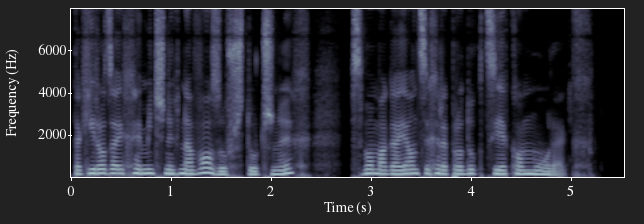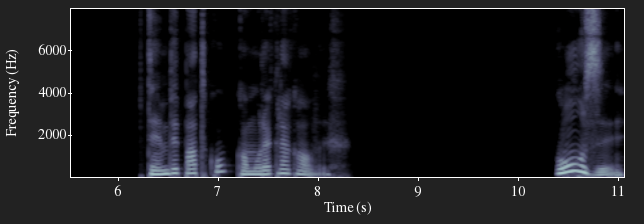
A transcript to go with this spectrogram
taki rodzaj chemicznych nawozów sztucznych, wspomagających reprodukcję komórek, w tym wypadku komórek rakowych. Guzy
